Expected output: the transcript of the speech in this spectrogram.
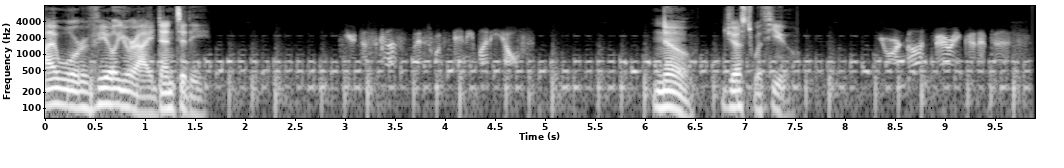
I will reveal your identity. No, just with you. You're not very good at this.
